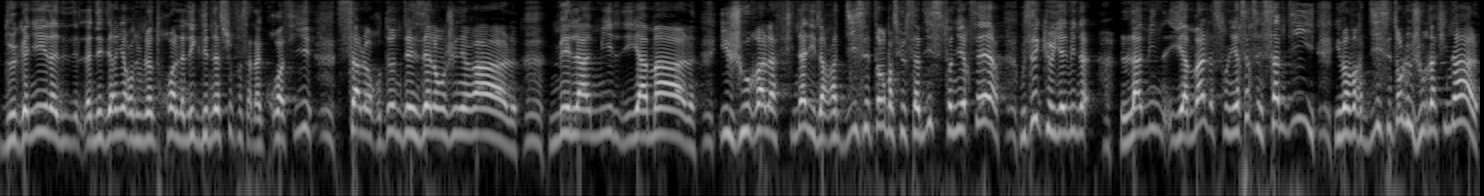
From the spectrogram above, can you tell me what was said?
de gagner l'année dernière en 2023 la Ligue des Nations face à la Croatie. Ça leur donne des ailes en général. Mais Lamine Yamal, il jouera la finale, il aura 17 ans parce que samedi c'est son anniversaire. Vous savez que Yamin, Lamine Yamal, son anniversaire c'est samedi. Il va avoir 17 ans le jour de la finale.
